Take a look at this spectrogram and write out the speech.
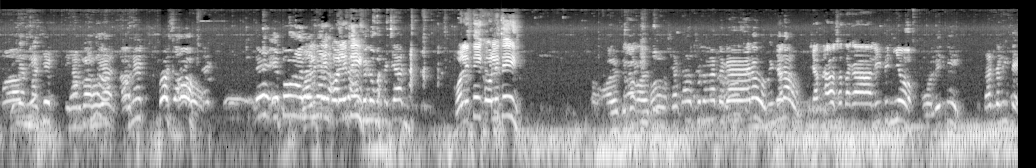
Yan magic. Tinarbaho yan. Ulit. Boss, ako. Eh, ito ang ngalay Quality, quality. Quality, quality. Oh, di ba? Oh, shout out sa mga taga ano, Mindanao. Shout out sa taga Litin nyo. Oh, Liti. Saan sa Liti?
